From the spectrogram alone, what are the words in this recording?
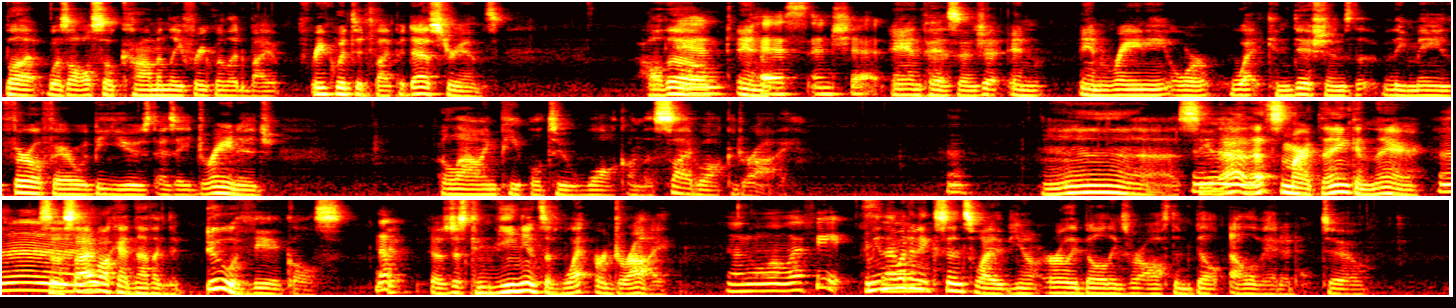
but was also commonly frequented by frequented by pedestrians. Although and in piss and shit. and piss and shit. In in rainy or wet conditions, the, the main thoroughfare would be used as a drainage, allowing people to walk on the sidewalk dry. Huh. Ah, see that Hmm. that's smart thinking there. So Uh, sidewalk had nothing to do with vehicles. Nope. It, it was just convenience of wet or dry. I don't want my feet. I mean, that would make sense why you know early buildings were often built elevated too.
